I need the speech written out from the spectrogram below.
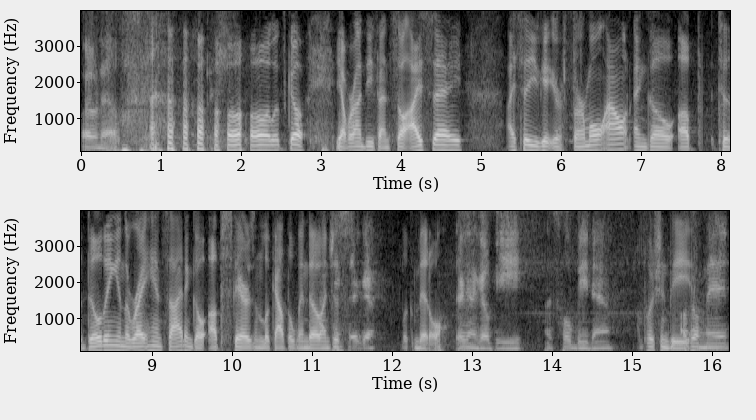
Oh no. oh, let's go. Yeah, we're on defense. So I say, I say you get your thermal out and go up to the building in the right hand side and go upstairs and look out the window and just look middle. they're gonna go B. Let's hold B down. I'm pushing I'll B. go mid.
